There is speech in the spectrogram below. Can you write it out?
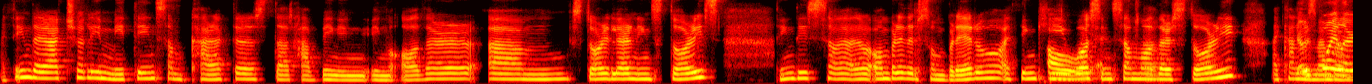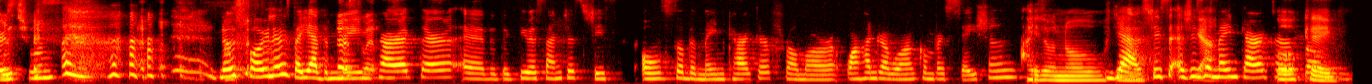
I think they're actually meeting some characters that have been in, in other um, story learning stories. I think this uh, hombre del sombrero. I think he oh, was yeah. in some oh. other story. I can't no remember spoilers. which one. no spoilers, but yeah, the no main spoilers. character, uh, Detective Sanchez, she's also the main character from our 101 conversation. I don't know. Yeah, she's she's yeah. the main character. Okay. From,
